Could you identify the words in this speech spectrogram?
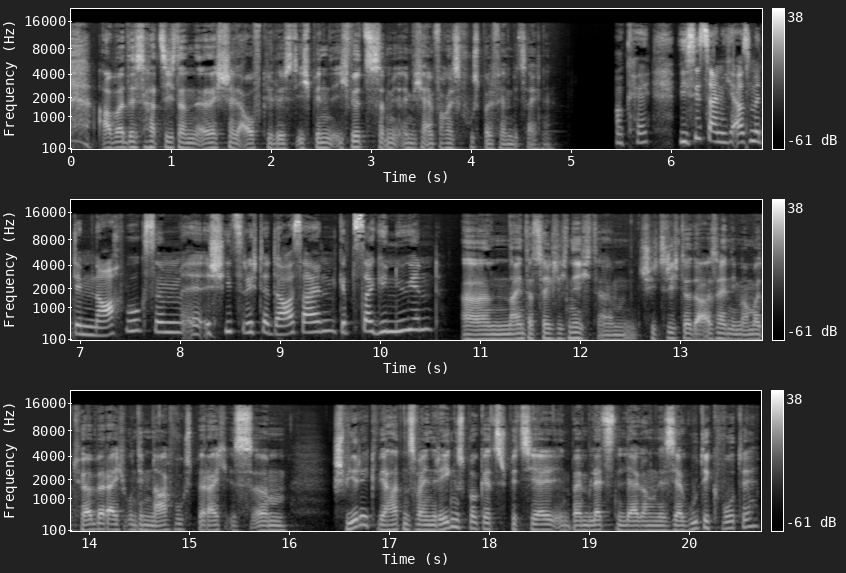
aber das hat sich dann recht schnell aufgelöst. Ich bin, ich würde mich einfach als Fußballfan bezeichnen. Okay. Wie sieht's eigentlich aus mit dem Nachwuchs im äh, Schiedsrichter-Dasein? Gibt's da genügend? Äh, nein, tatsächlich nicht. Ähm, Schiedsrichter-Dasein im Amateurbereich und im Nachwuchsbereich ist ähm, schwierig. Wir hatten zwar in Regensburg jetzt speziell in, beim letzten Lehrgang eine sehr gute Quote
